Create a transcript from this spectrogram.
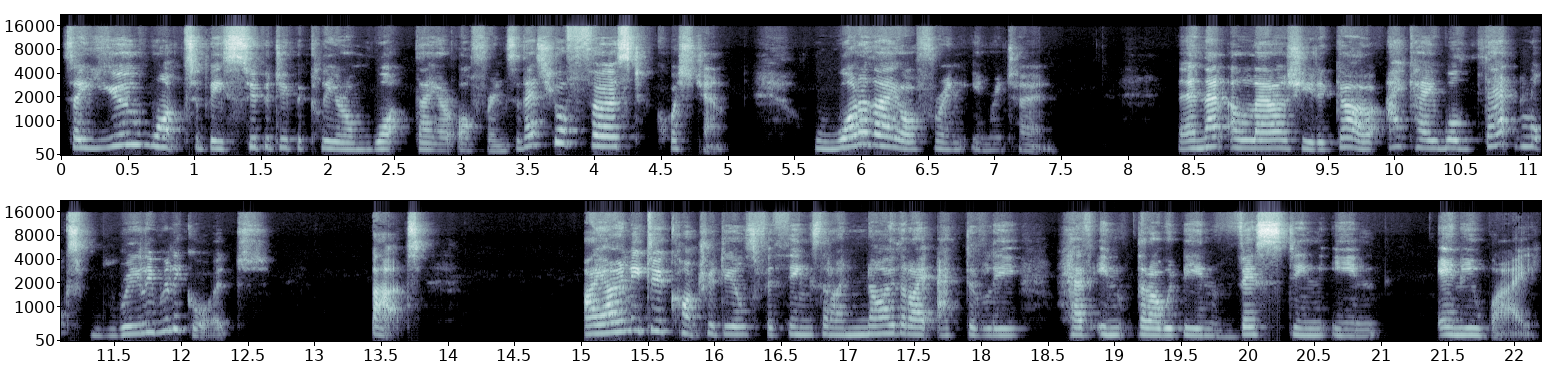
So you want to be super duper clear on what they are offering. So that's your first question. What are they offering in return? And that allows you to go, okay, well, that looks really, really good. But I only do contra deals for things that I know that I actively have in that I would be investing in anyway.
